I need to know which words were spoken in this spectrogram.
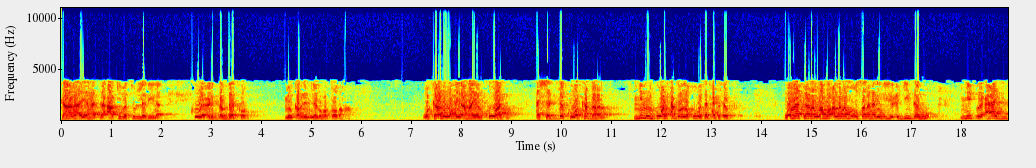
Kaana ay ahaatee caaqibatu aladiina kuwa cidhib dambeedkood min qablihim iyaga hortood ahaa. Wa kaanuu waxayna ahaayeen kuwaasi ashadda kuwa ka daran minhum kuwan xaggooda quwatan xagga xoog. Wamaa kaana allahu allana ma usan ahanin liyucjizahu mid uu caajis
